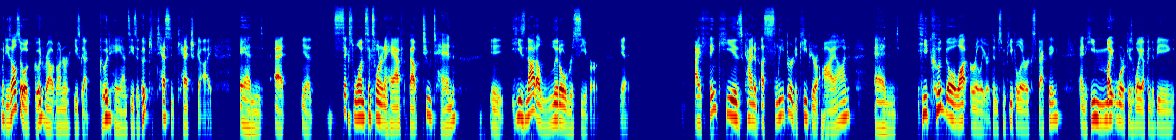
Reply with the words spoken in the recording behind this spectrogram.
But he's also a good route runner. He's got good hands. He's a good contested catch guy, and at you know, six one, six one and a half, about two ten. Eh, he's not a little receiver I think he is kind of a sleeper to keep your eye on, and he could go a lot earlier than some people are expecting, and he might work his way up into being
